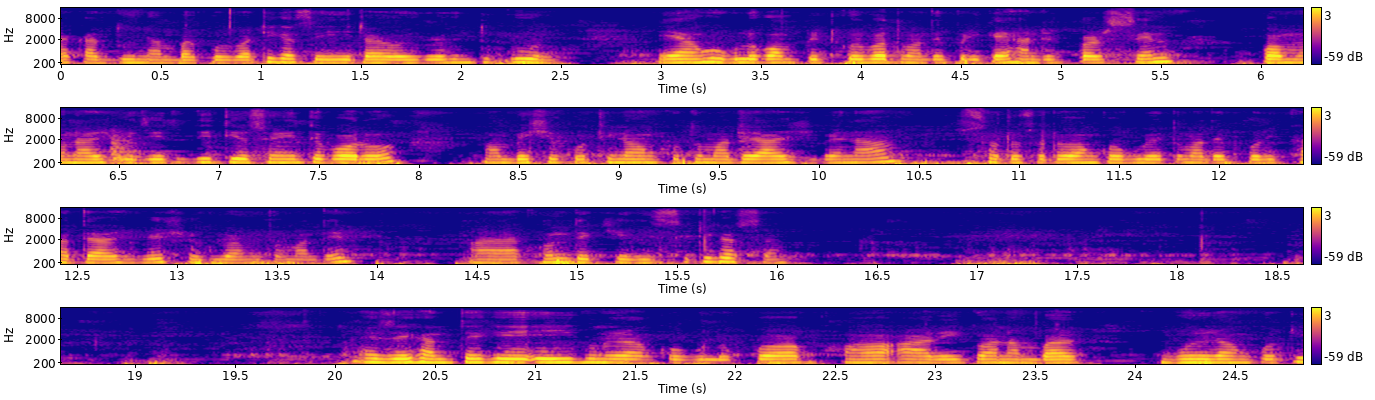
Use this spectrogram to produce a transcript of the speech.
এক আর দুই নাম্বার করবা, ঠিক আছে? এটা ওইগুলো কিন্তু গুণ। এই অঙ্কগুলো কমপ্লিট করবা, তোমাদের পরীক্ষায় হান্ড্রেড পারসেন্ট কমন আসবে। যেহেতু দ্বিতীয় শ্রেণীতে পড়ো বেশি কঠিন অঙ্ক তোমাদের আসবে না। ছোট ছোট অঙ্কগুলোই তোমাদের পরীক্ষাতে আসবে, সেগুলো আমি তোমাদের এখন দেখিয়ে দিচ্ছি, ঠিক আছে? এই যে এখান থেকে এই গুণের অঙ্কগুলো ক, খ আর এই ক নাম্বার গুণের অঙ্কটি,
